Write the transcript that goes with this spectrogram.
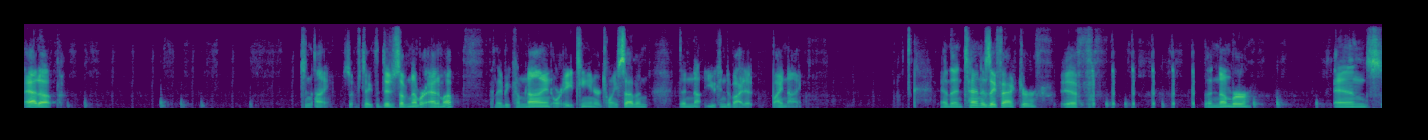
add up to 9. So if you take the digits of a number, add them up, and they become 9 or 18 or 27, then you can divide it by 9. And then 10 is a factor if the number ends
